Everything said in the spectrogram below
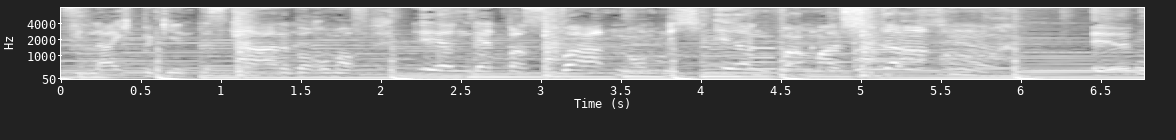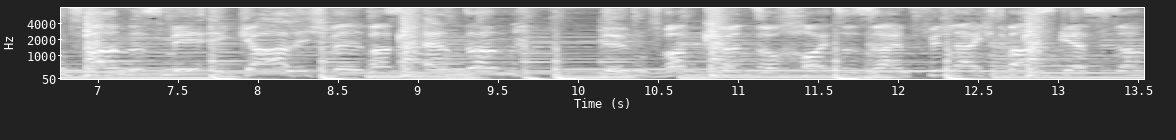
vielleicht beginnt es gerade. Warum auf irgendetwas warten und nicht irgendwann mal starten? Irgendwann ist mir egal, ich will was ändern. Irgendwann könnte auch heute sein, vielleicht war's gestern.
